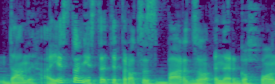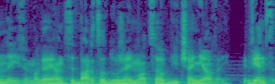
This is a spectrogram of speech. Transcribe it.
danych. A jest to niestety proces bardzo energochłonny i wymagający bardzo dużej mocy obliczeniowej. Więc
